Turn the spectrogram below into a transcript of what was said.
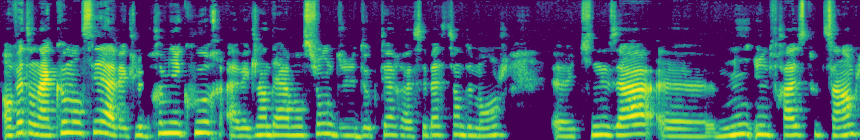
En fait, on a commencé avec le premier cours avec l'intervention du docteur euh, Sébastien Demange, euh, qui nous a euh, mis une phrase toute simple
